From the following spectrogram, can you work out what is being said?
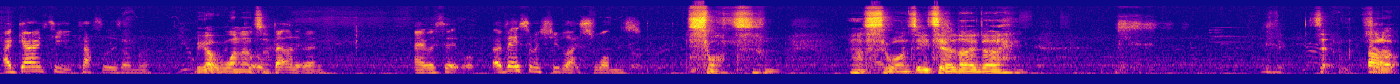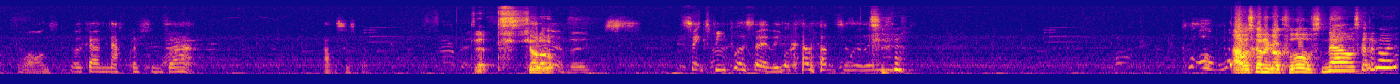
I guarantee Castle is on the We got one Put answer. bet on it, right? Anyway, so, are they something stupid like swans? Swans. oh, swans eat till I die. Shut oh, up. Come on. Look how naff questions that. Answers, man. Yep, Shut up. Six people are saying they look how answers are these. oh, what? I was gonna go close. No, I was gonna go.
